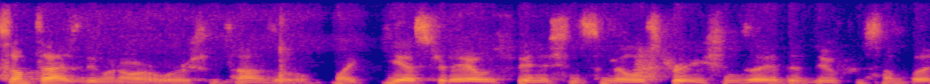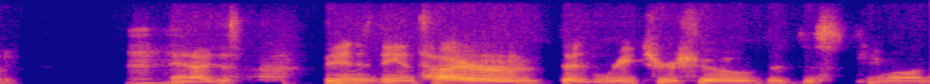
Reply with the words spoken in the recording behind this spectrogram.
sometimes doing artwork. Sometimes I'll, like yesterday, I was finishing some illustrations I had to do for somebody, mm-hmm. and I just binged the entire that Reacher show that just came on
